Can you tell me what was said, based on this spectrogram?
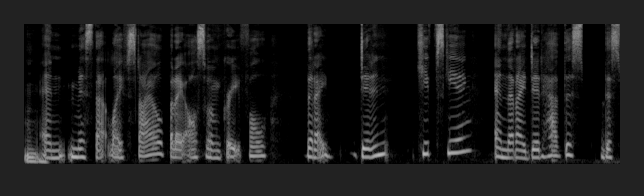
mm. and miss that lifestyle, but I also am grateful that I didn't keep skiing and that I did have this this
